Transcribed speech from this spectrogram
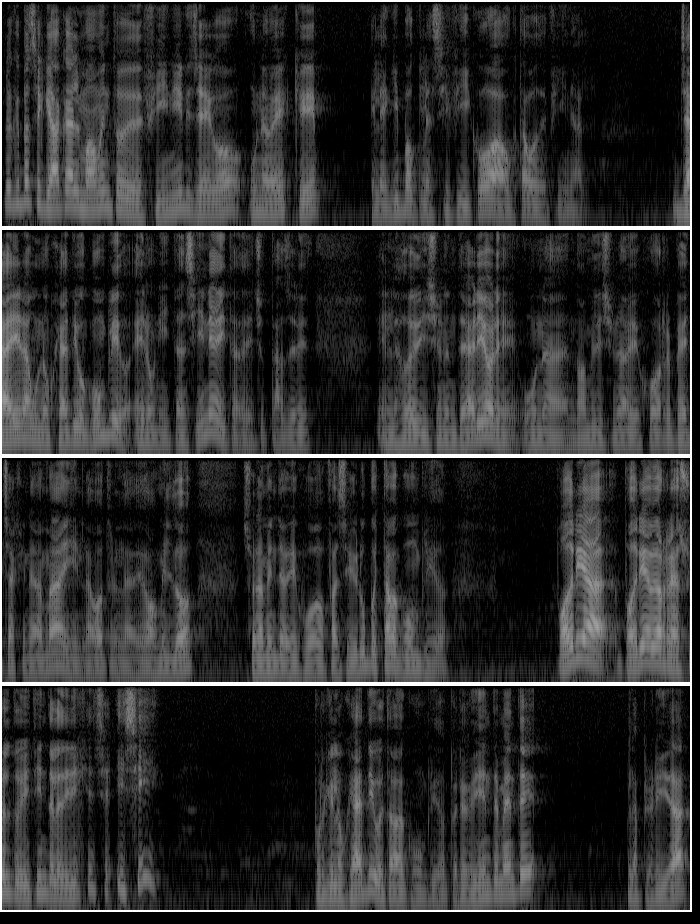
Lo que pasa es que acá el momento de definir llegó una vez que el equipo clasificó a octavos de final. Ya era un objetivo cumplido, era una instancia inédita, de hecho Talleres en las dos ediciones anteriores, una en 2019 había jugado repechaje nada más y en la otra, en la de 2002, solamente había jugado fase de grupo, estaba cumplido. ¿Podría, ¿Podría haber resuelto distinta la dirigencia? Y sí, porque el objetivo estaba cumplido, pero evidentemente la prioridad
